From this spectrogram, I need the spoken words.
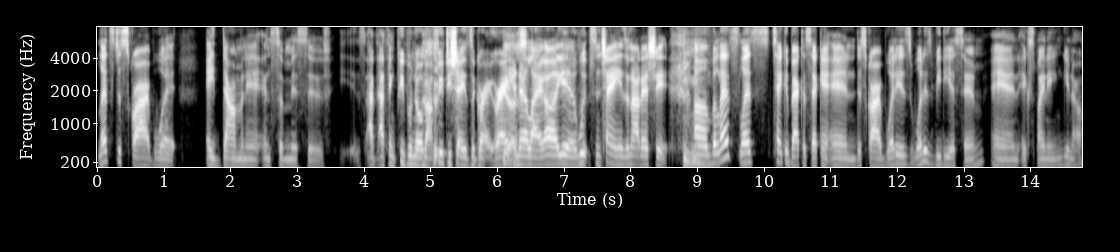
let's describe what a dominant and submissive is. I, I think people know about Fifty Shades of Grey, right? Yes. And they're like, oh yeah, whips and chains and all that shit. Mhm. Um, but let's let's take it back a second and describe what is what is BDSM and explaining, you know,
